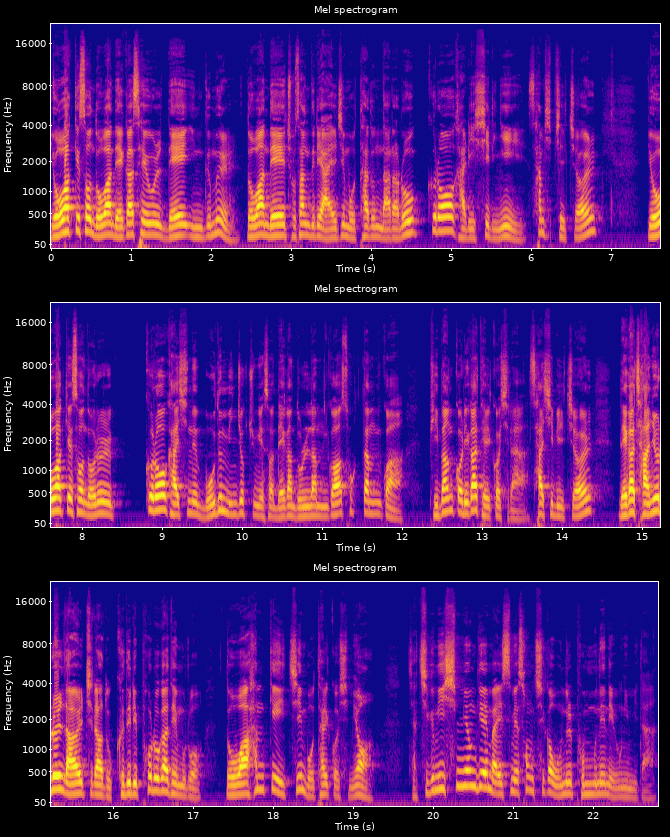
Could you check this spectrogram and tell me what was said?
여호와께서 너와 내가 세울 내 임금을 너와 내 조상들이 알지 못하던 나라로 끌어가리시리니 37절 여호와께서 너를 끌어가시는 모든 민족 중에서 내가 놀람과 속담과 비방거리가 될 것이라 41절 내가 자녀를 낳을지라도 그들이 포로가 되므로 너와 함께 있지 못할 것이며 자 지금 이 신명기의 말씀의 성취가 오늘 본문의 내용입니다.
